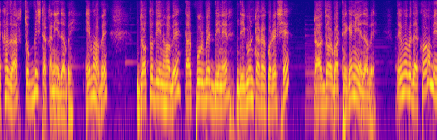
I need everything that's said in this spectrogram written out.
এক হাজার চব্বিশ টাকা নিয়ে যাবে। এভাবে যত দিন হবে, তার পূর্বের দিনের দ্বিগুণ টাকা করে সে রাজদরবার থেকে নিয়ে যাবে। তো এভাবে দেখো, আমি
